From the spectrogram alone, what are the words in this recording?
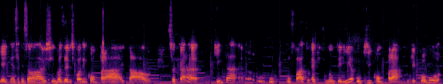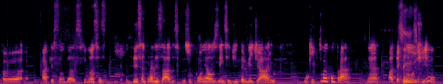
E aí tem essa questão, ah, sim, mas eles podem comprar e tal. Só que, cara, quem tá. O, o, o fato é que tu não teria o que comprar, porque como uh, a questão das finanças descentralizadas pressupõe a ausência de intermediário, o que, que tu vai comprar? Né? A tecnologia. Sim, sim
